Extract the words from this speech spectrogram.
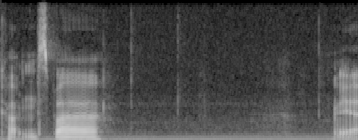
Cotton spy. Yeah.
